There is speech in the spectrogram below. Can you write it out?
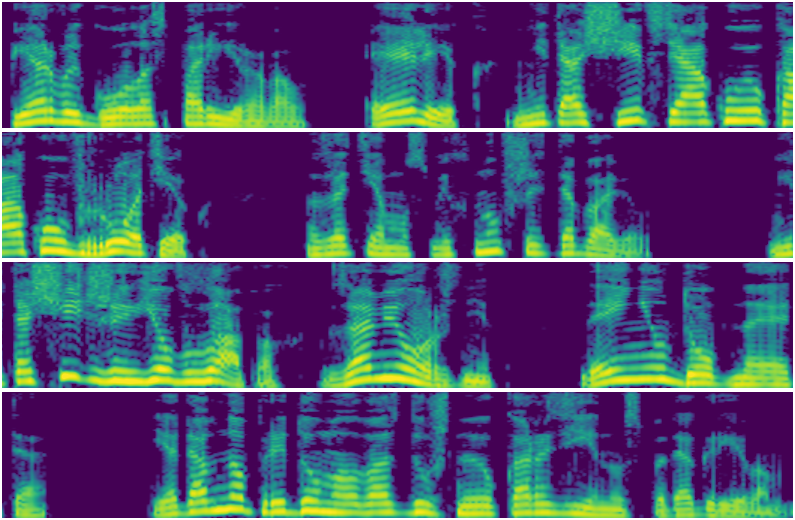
Первый голос парировал. «Элик, не тащи всякую каку в ротик!» Затем, усмехнувшись, добавил. Не тащить же ее в лапах, замерзнет. Да и неудобно это. Я давно придумал воздушную корзину с подогревом.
